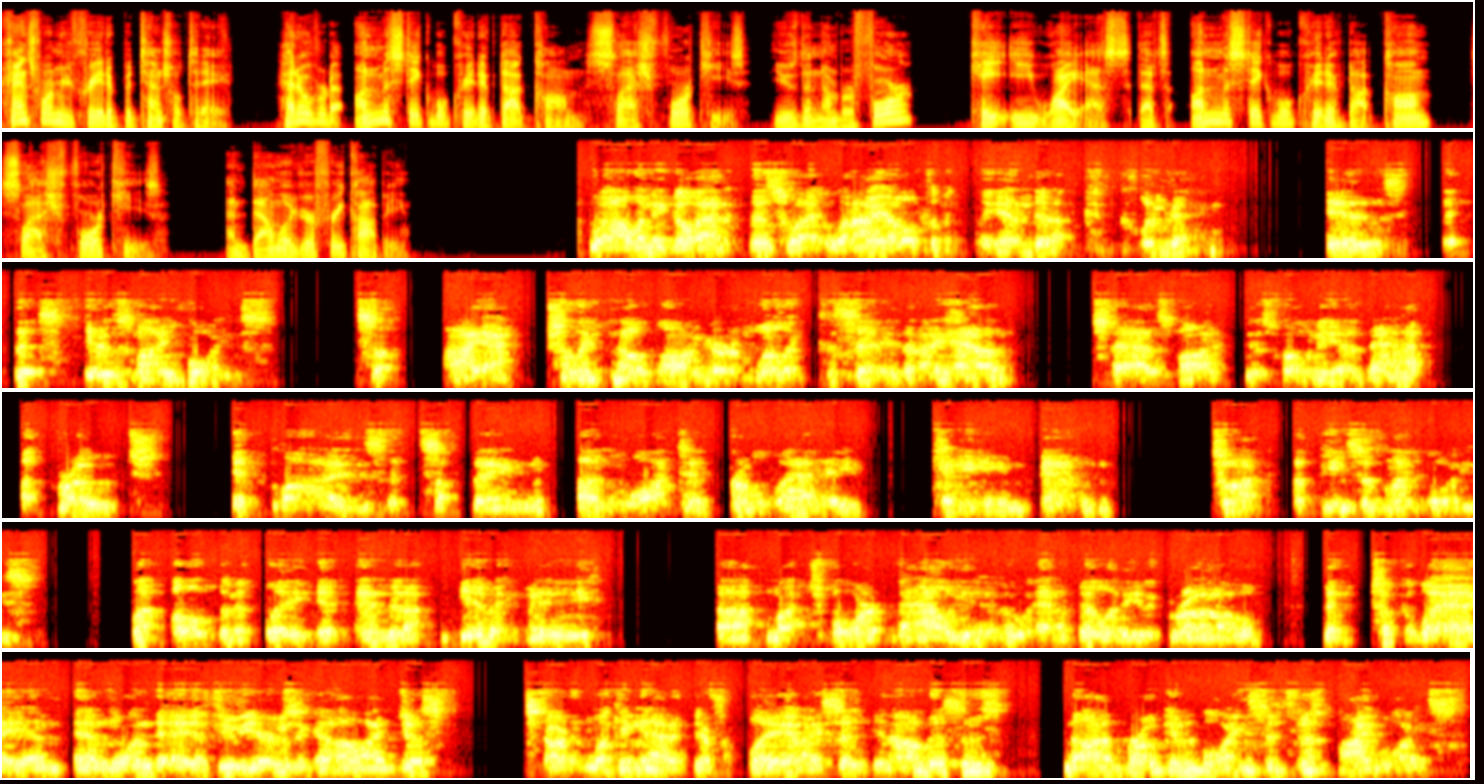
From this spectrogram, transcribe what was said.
Transform your creative potential today. Head over to unmistakablecreative.com slash four keys. Use the number four, K E Y S. That's unmistakablecreative.com slash four keys and download your free copy. Well, let me go at it this way. What I ultimately ended up concluding is that this is my voice. So I actually no longer am willing to say that I have spasmodic dysphonia. That approach implies that something unwanted from away came and took a piece of my voice. But ultimately, it ended up giving me uh, much more value and ability to grow that took away. And, and one day, a few years ago, I just started looking at it differently. And I said, you know, this is not a broken voice, it's just my voice.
